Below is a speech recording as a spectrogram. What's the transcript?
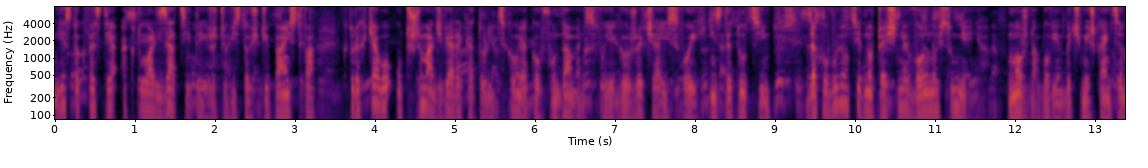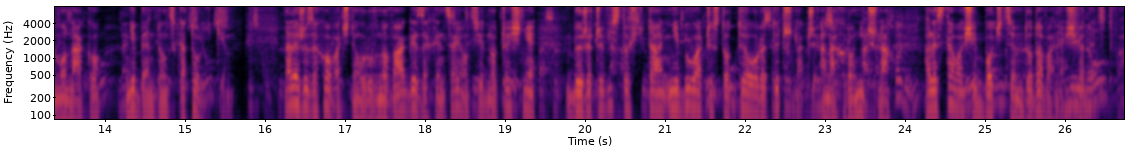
jest to kwestia aktualizacji tej rzeczywistości państwa, które chciało utrzymać wiarę katolicką jako fundament swojego życia i swoich instytucji, zachowując jednocześnie wolność sumienia. Można bowiem być mieszkańcem Monako, nie będąc katolikiem. Należy zachować tę równowagę, zachęcając jednocześnie, by rzeczywistość ta nie była czysto teoretyczna czy anachroniczna, ale stała się bodźcem dodawania świadectwa.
